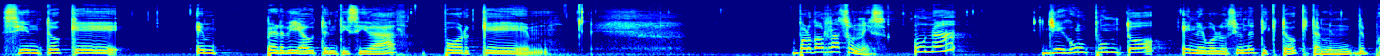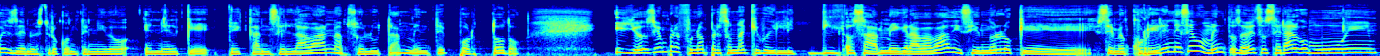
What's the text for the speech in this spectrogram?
Siento que em, perdí autenticidad porque... Por dos razones. Una, llegó un punto en la evolución de TikTok y también después de nuestro contenido en el que te cancelaban absolutamente por todo. Y yo siempre fui una persona que, o sea, me grababa diciendo lo que se me ocurriera en ese momento, ¿sabes? O sea, era algo muy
